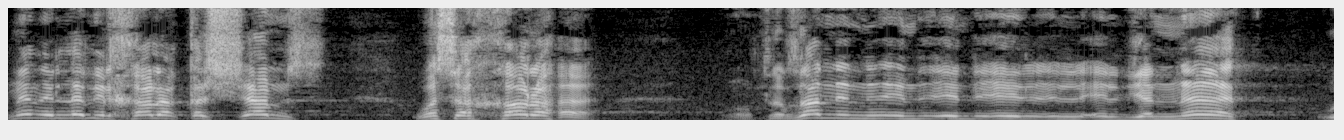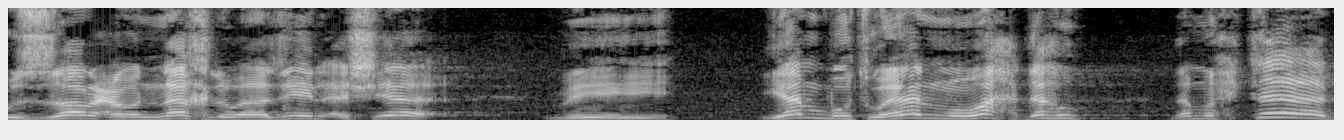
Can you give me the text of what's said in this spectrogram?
من الذي خلق الشمس وسخرها؟ وتظن ان الجنات والزرع والنخل وهذه الأشياء ينبت وينمو وحده؟ ده محتاج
